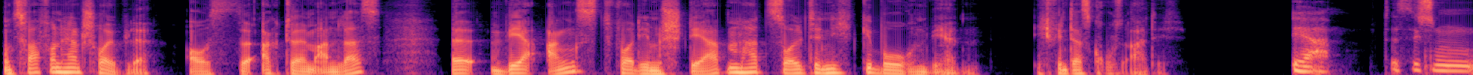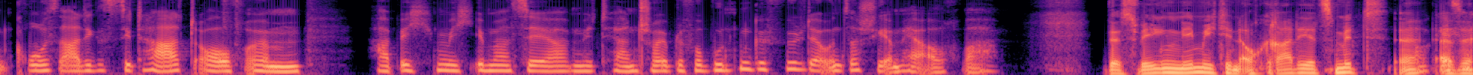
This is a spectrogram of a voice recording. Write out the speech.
Und zwar von Herrn Schäuble aus äh, aktuellem Anlass. Äh, wer Angst vor dem Sterben hat, sollte nicht geboren werden. Ich finde das großartig. Ja, das ist ein großartiges Zitat. Auch ähm, habe ich mich immer sehr mit Herrn Schäuble verbunden gefühlt, der unser Schirmherr auch war. Deswegen nehme ich den auch gerade jetzt mit. Okay. Also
